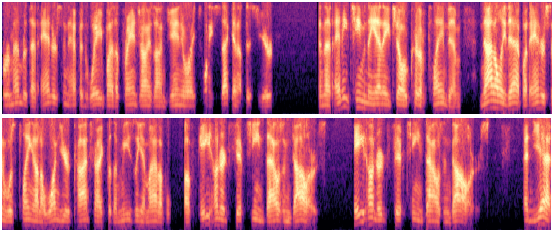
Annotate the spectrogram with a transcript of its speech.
remember that Andersson had been waived by the franchise on January 22nd of this year, and that any team in the NHL could have claimed him not only that, but Andersson was playing on a one-year contract for the measly amount of of eight hundred fifteen thousand dollars. Eight hundred fifteen thousand dollars, and yet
